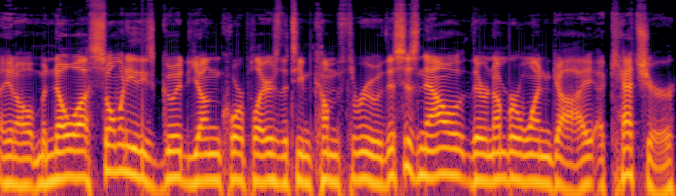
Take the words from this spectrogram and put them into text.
you know, Manoah, so many of these good young core players of the team come through. This is now their number one guy, a catcher.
